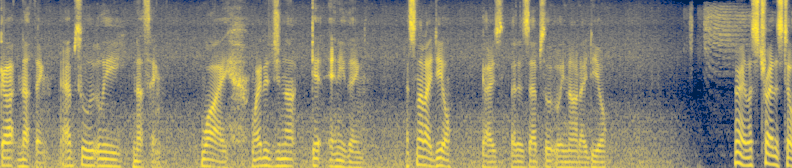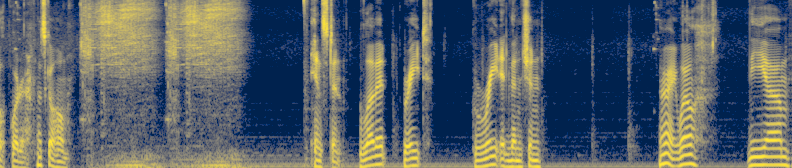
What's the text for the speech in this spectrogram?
got nothing. Absolutely nothing. Why? Why did you not get anything? That's not ideal, guys. That is absolutely not ideal. Alright, let's try this teleporter. Let's go home. Instant. Love it. Great. Great invention. Alright, well, the, um,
